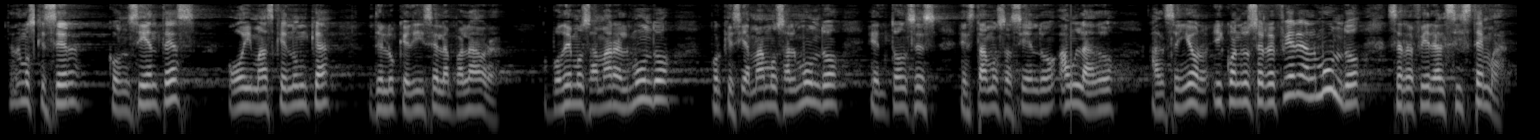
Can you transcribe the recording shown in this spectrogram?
Tenemos que ser conscientes hoy más que nunca de lo que dice la palabra. podemos amar al mundo porque si amamos al mundo, entonces estamos haciendo a un lado al Señor. Y cuando se refiere al mundo, se refiere al sistema.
